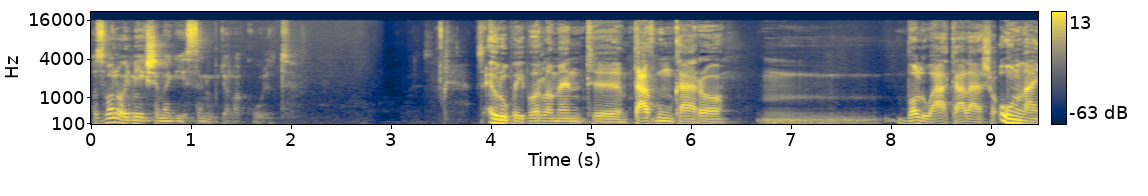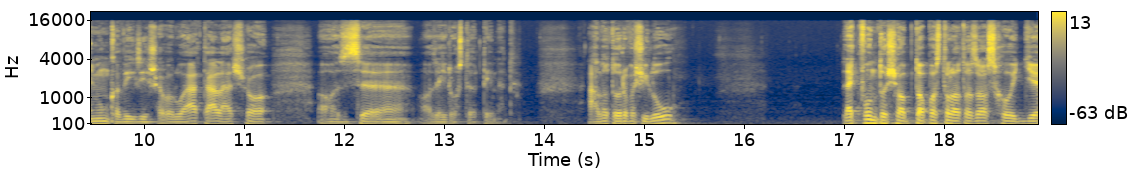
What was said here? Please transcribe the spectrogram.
az valahogy mégsem egészen úgy alakult. Az Európai Parlament távmunkára való átállása, online munkavégzése való átállása, az, az egy rossz történet. Állatorvosi ló, legfontosabb tapasztalat az az, hogy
